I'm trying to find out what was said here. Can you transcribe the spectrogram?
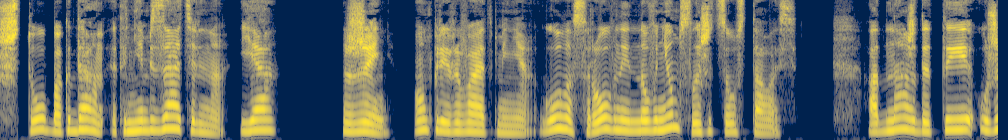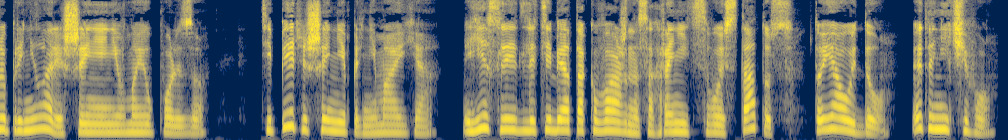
«Что, Богдан, это не обязательно. Я...» «Жень!» Он прерывает меня. Голос ровный, но в нем слышится усталость. «Однажды ты уже приняла решение не в мою пользу. Теперь решение принимаю я. Если для тебя так важно сохранить свой статус, то я уйду. Это ничего,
